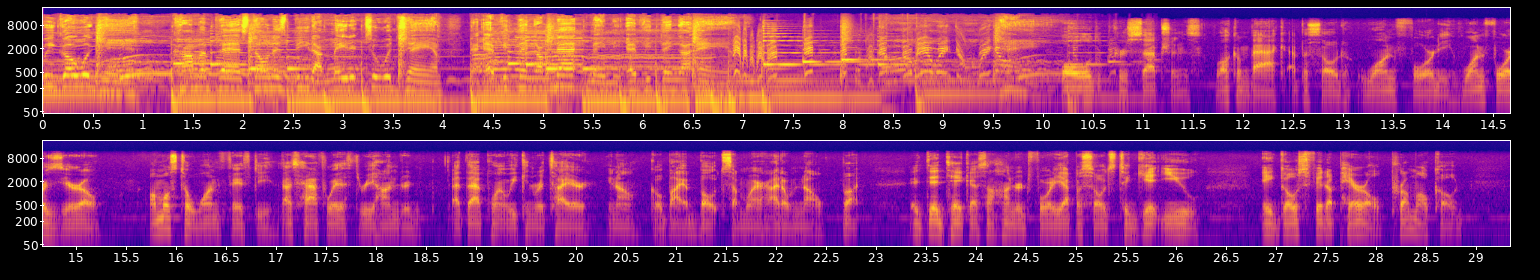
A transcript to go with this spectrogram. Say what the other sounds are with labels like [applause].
we go again. Common passed on this beat, I made it to a jam. Now everything I'm not made me everything I am. Bold Perceptions. Welcome back, episode 140, 140, almost to 150. That's halfway to 300. At that point, we can retire, you know, go buy a boat somewhere. I don't know. But it did take us 140 episodes to get you a GhostFit apparel promo code.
